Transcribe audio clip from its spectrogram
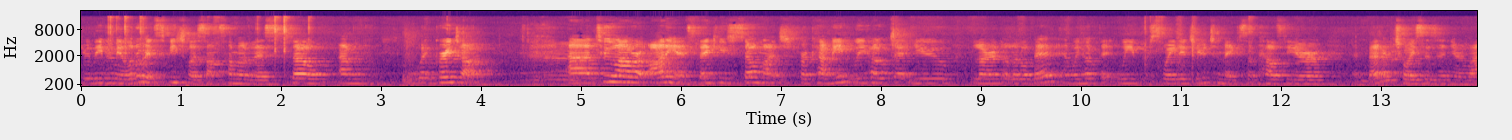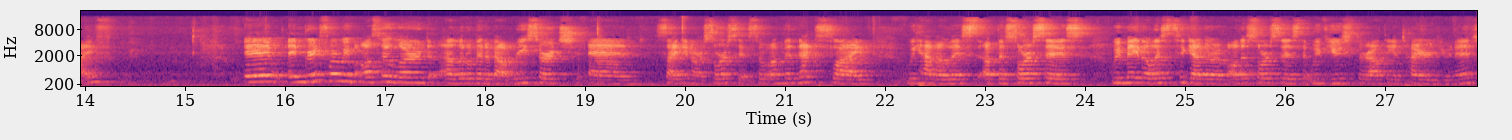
you're leaving me a little bit speechless on some of this. So um, great job. Uh, to our audience, thank you so much for coming. We hope that you learned a little bit, and we hope that we persuaded you to make some healthier and better choices in your life. In, in grade four, we've also learned a little bit about research and citing our sources. So on the next slide, we have a list of the sources. We made a list together of all the sources that we've used throughout the entire unit.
